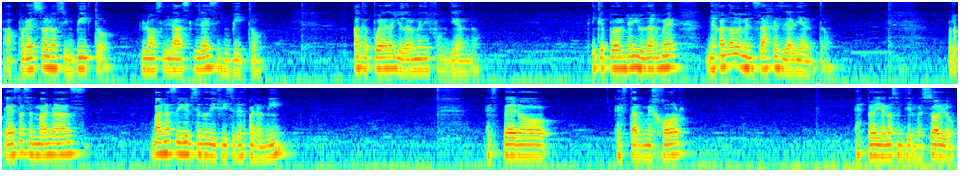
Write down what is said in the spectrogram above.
Ah, por eso los invito, los las les invito a que puedan ayudarme difundiendo y que puedan ayudarme dejándome mensajes de aliento. Porque estas semanas van a seguir siendo difíciles para mí. Espero estar mejor. Espero ya no sentirme solo.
